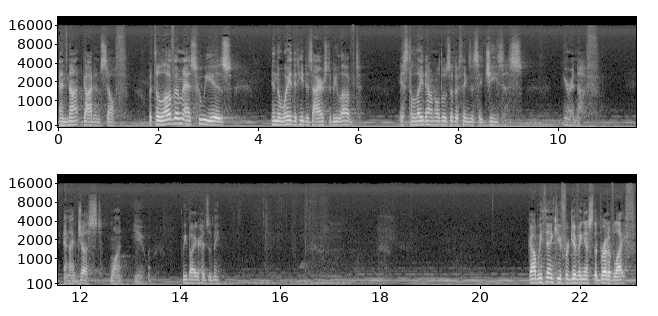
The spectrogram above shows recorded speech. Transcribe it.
and not God himself, but to love him as who he is in the way that he desires to be loved is to lay down all those other things and say, Jesus, you're enough. And I just want you. Will you bow your heads with me? God, we thank you for giving us the bread of life.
